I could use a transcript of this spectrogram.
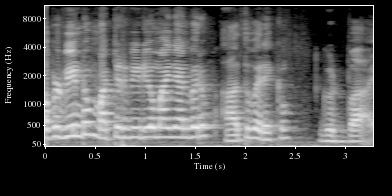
അപ്പോൾ വീണ്ടും മറ്റൊരു വീഡിയോയുമായി ഞാൻ വരും. അതുവരേക്കും ഗുഡ് ബൈ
